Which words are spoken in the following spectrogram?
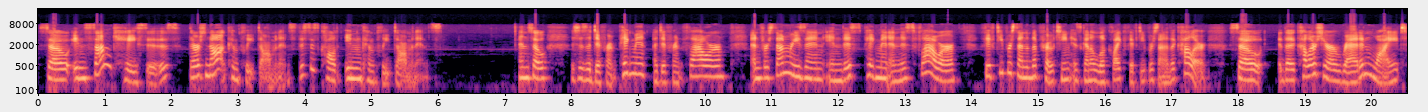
So in some cases, there's not complete dominance. This is called incomplete dominance. And so this is a different pigment, a different flower, and for some reason in this pigment and this flower, 50% of the protein is going to look like 50% of the color. So the colors here are red and white.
